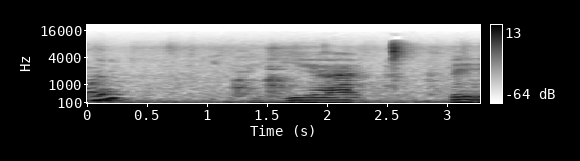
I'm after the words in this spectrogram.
20? Yeah. They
